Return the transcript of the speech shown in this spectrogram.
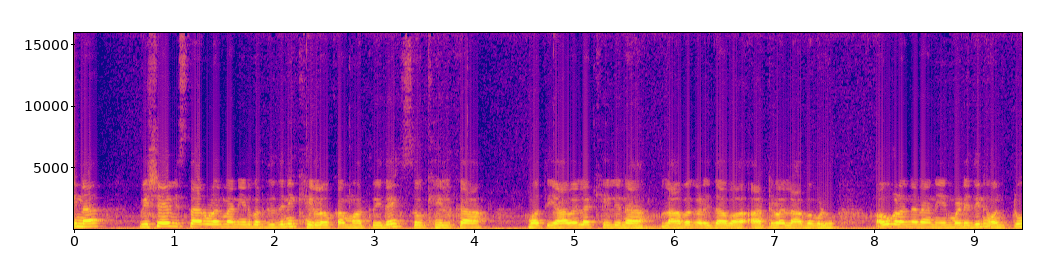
ಇನ್ನು ವಿಷಯ ವಿಸ್ತಾರ ಒಳಗೆ ನಾನು ಏನು ಬರ್ತಿದ್ದೀನಿ ಖೇಲೋಕ ಮಹತ್ವ ಇದೆ ಸೊ ಖೇಲ್ಕ ಮತ್ತು ಯಾವೆಲ್ಲ ಖೇಲಿನ ಲಾಭಗಳಿದಾವೆ ಆಟಗಳ ಲಾಭಗಳು ಅವುಗಳನ್ನು ನಾನು ಏನು ಮಾಡಿದ್ದೀನಿ ಒಂದು ಟೂ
